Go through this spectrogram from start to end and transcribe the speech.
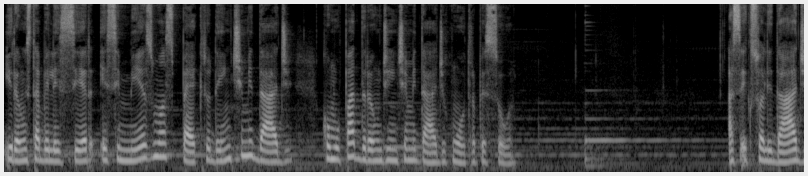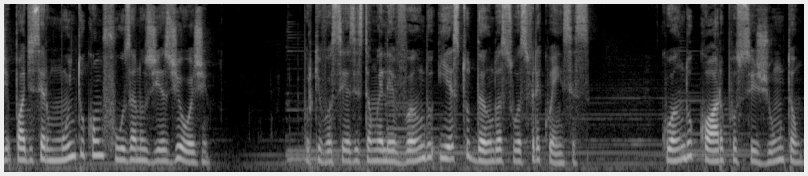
irão estabelecer esse mesmo aspecto de intimidade como padrão de intimidade com outra pessoa. A sexualidade pode ser muito confusa nos dias de hoje, porque vocês estão elevando e estudando as suas frequências. Quando corpos se juntam,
